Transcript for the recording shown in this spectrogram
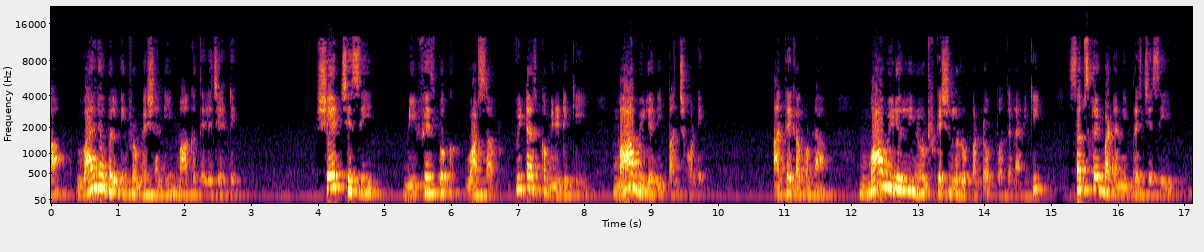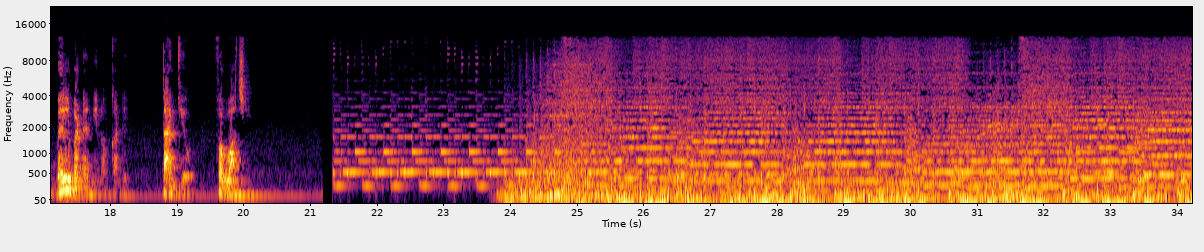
వాల్యుబుల్ ఇన్ఫర్మేషన్ని మాకు తెలియజేయండి. షేర్ చేసి మీ ఫేస్బుక్ వాట్సాప్ ట్విట్టర్ కమ్యూనిటీకి మా వీడియోని పంచుకోండి. అంతేకాకుండా మా వీడియోని నోటిఫికేషన్ల రూపంలో పొందడానికి సబ్స్క్రైబ్ బటన్ని ప్రెస్ చేసి బెల్ బటన్ని నొక్కండి. Thank you for watching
